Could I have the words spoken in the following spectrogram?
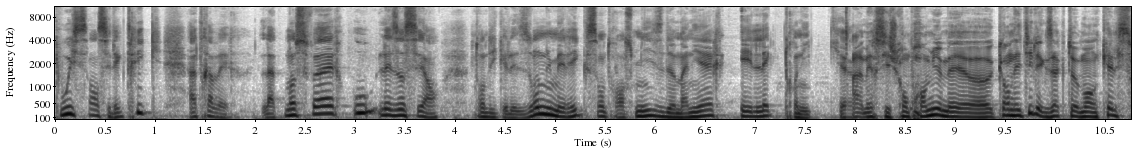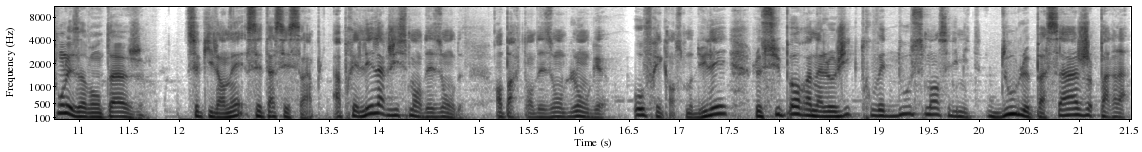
puissance électrique à travers l'atmosphère ou les océans, tandis que les ondes numériques sont transmises de manière électronique. Ah merci, je comprends mieux, mais euh, qu'en est-il exactement? Quels sont les avantages? Ce qu'il en est, c'est assez simple. Après l'élargissement des ondes, en partant des ondes longues aux fréquences modulées, le support analogique trouvait doucement ses limites, d'où le passage par la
